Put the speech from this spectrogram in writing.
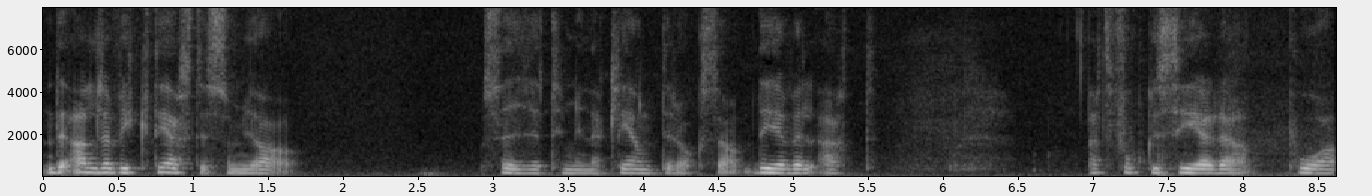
det allra viktigaste som jag säger till mina klienter också, det är väl att, att fokusera på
